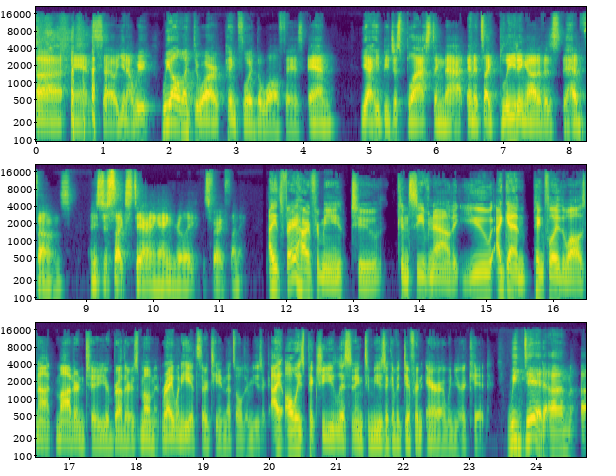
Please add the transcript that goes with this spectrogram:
Uh, and so you know, we we all went through our Pink Floyd The Wall phase, and yeah, he'd be just blasting that, and it's like bleeding out of his headphones, and he's just like staring angrily. It's very funny. It's very hard for me to conceive now that you, again, Pink Floyd The Wall is not modern to your brother's moment, right? When he hits 13, that's older music. I always picture you listening to music of a different era when you're a kid. We did, um, uh,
